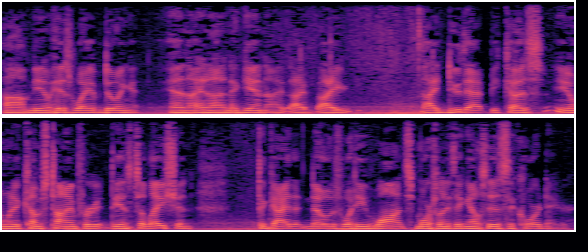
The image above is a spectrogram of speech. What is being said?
um, you know, his way of doing it, and and, and again, I, I I I do that because you know when it comes time for the installation the guy that knows what he wants more than anything else is the coordinator.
